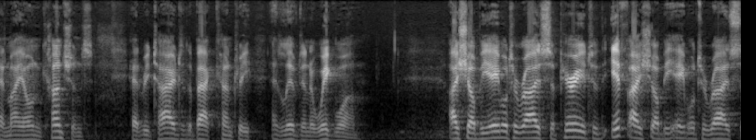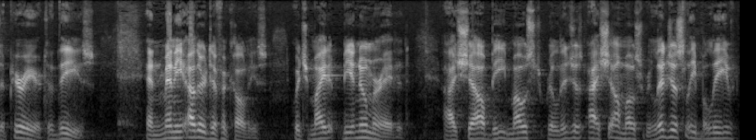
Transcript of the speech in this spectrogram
and my own conscience, had retired to the back country and lived in a wigwam. I shall be able to rise superior to, if I shall be able to rise superior to these and many other difficulties which might be enumerated, I shall be most religious, I shall most religiously believe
